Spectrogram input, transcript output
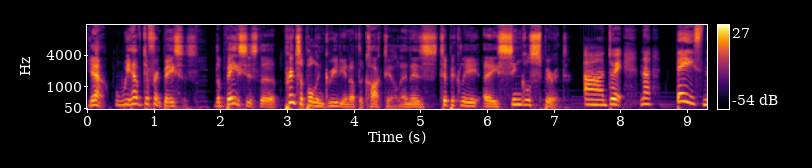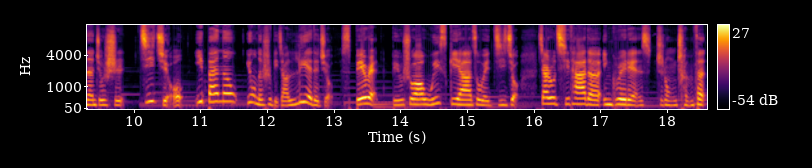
Yeah, we have different bases. The base is the principal ingredient of the cocktail and is typically a single spirit. 啊，对，那 base 呢就是基酒，一般呢用的是比较烈的酒 spirit，比如说 whisky 啊作为基酒，加入其他的 ingredients 这种成分，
